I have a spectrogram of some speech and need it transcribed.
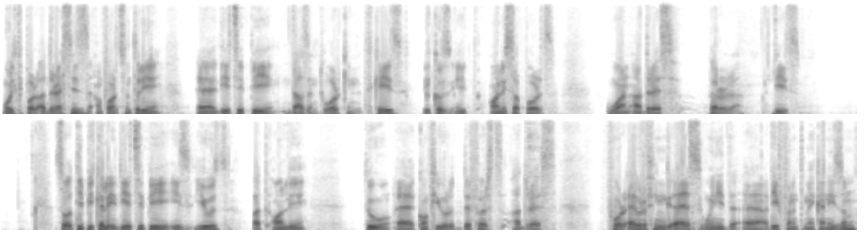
multiple addresses, unfortunately, uh, DHCP doesn't work in that case because it only supports one address per lease. So typically, the DHCP is used, but only to uh, configure the first address. For everything else, we need a different mechanism,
